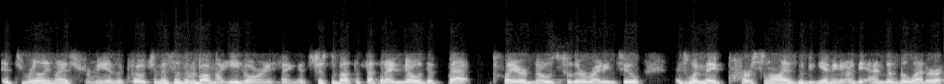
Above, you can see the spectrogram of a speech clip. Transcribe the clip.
it's really nice for me as a coach, and this isn't about my ego or anything. It's just about the fact that I know that that player knows who they're writing to. Is when they personalize the beginning or the end of the letter.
